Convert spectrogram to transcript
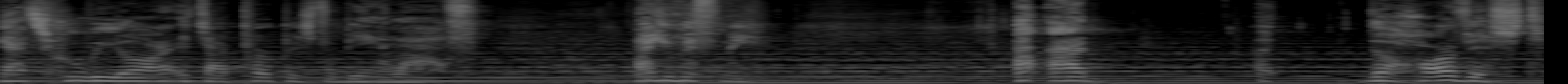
That's who we are. It's our purpose for being alive. Are you with me? I, I, I, the harvest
